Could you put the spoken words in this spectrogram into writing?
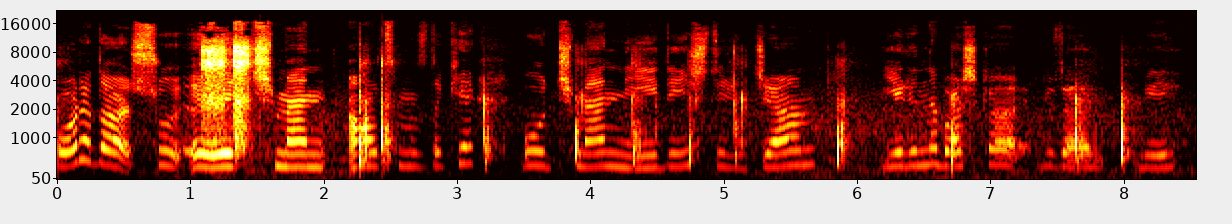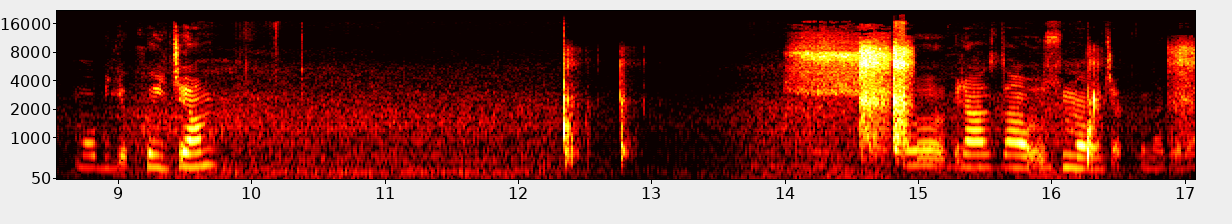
Bu arada şu e, çimen altımızdaki bu çimenliği değiştireceğim. Yerine başka güzel bir mobilya koyacağım. Şu biraz daha uzun olacak buna göre.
